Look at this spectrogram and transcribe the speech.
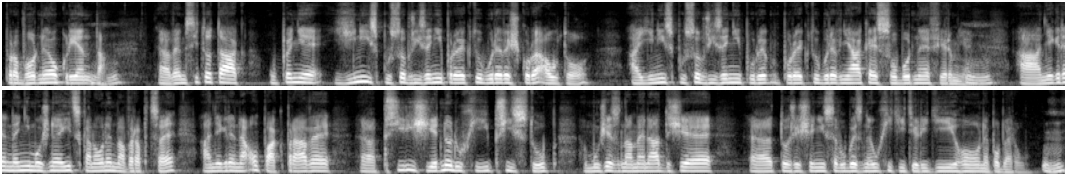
pro vhodného klienta. Mm-hmm. Vem si to tak, úplně jiný způsob řízení projektu bude ve Škoda Auto a jiný způsob řízení projektu bude v nějaké svobodné firmě. Mm. A někde není možné jít s kanónem na vrabce a někde naopak právě eh, příliš jednoduchý přístup může znamenat, že to řešení se vůbec neuchytí, ty lidi ho nepoberou. Mm.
